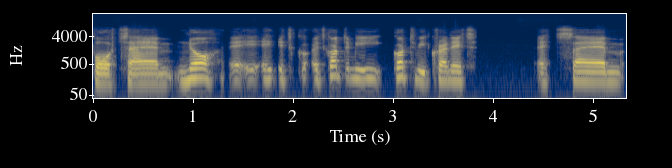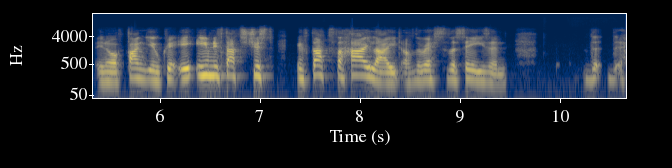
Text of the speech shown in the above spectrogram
But um, no, it, it, it's it's got to be got to be credit. It's um, you know, thank you. Even if that's just if that's the highlight of the rest of the season, the, the,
